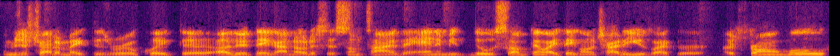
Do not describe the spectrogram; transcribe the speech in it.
let me just try to make this real quick. The other thing I noticed is sometimes the enemies do something like they're gonna try to use like a, a strong move,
